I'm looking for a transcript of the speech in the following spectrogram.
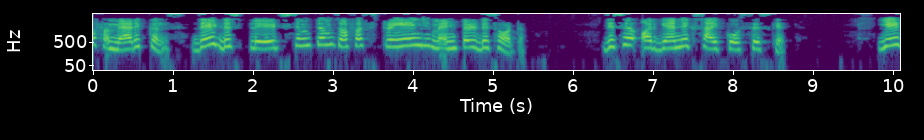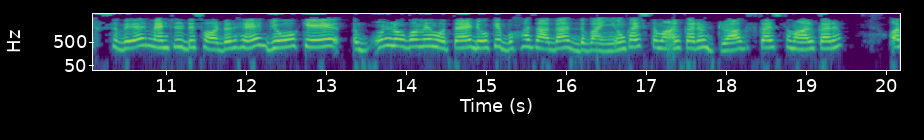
of Americans, they displayed symptoms of a strange mental disorder, جسے آرگینک کہتے یہ ایک سویئر مینٹل ڈس آرڈر ہے جو کہ ان لوگوں میں ہوتا ہے جو کہ بہت زیادہ دوائیوں کا استعمال کریں ڈرگس کا استعمال کریں اور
